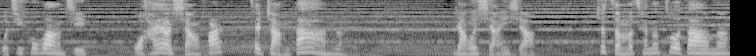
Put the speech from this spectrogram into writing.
我几乎忘记，我还要想法再长大呢。让我想一想，这怎么才能做到呢？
